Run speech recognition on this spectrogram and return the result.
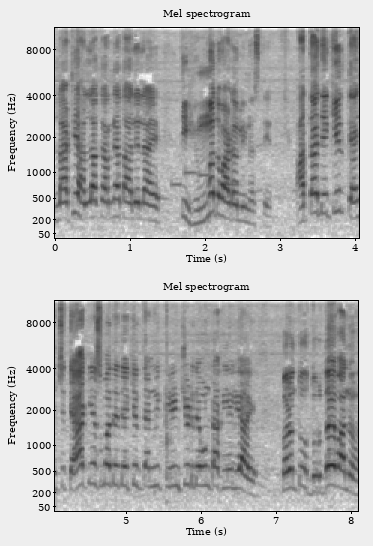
लाठी हल्ला करण्यात आलेला आहे ती हिंमत वाढवली नसते. आता देखील त्यांच्या त्या केसमध्ये देखील त्यांनी क्लीन चिट देऊन टाकलेली आहे. परंतु दुर्दैवानं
